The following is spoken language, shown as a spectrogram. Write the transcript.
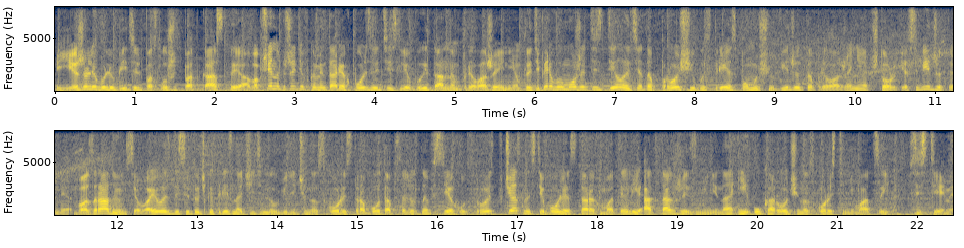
Ежели вы любитель послушать подкасты, а вообще напишите в комментариях, пользуетесь ли вы данным приложением, то теперь вы можете сделать это проще и быстрее с помощью виджета приложения шторки с виджетами. Возрадуемся, в iOS 10 3 значительно увеличена скорость работы абсолютно всех устройств, в частности более старых моделей, а также изменена и укорочена скорость анимаций в системе.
